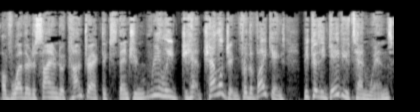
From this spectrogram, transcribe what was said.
of whether to sign him to a contract extension really cha- challenging for the Vikings because he gave you 10 wins.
